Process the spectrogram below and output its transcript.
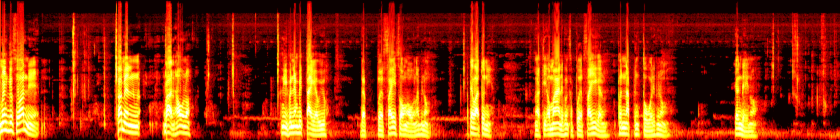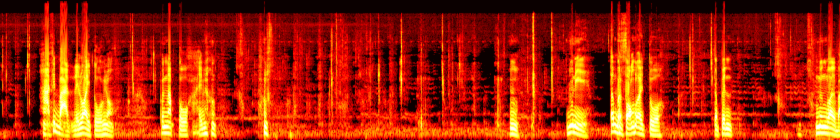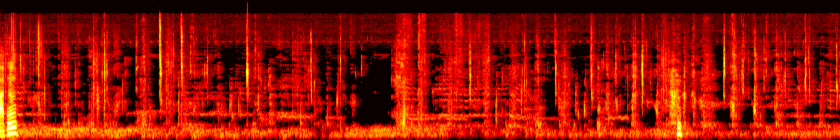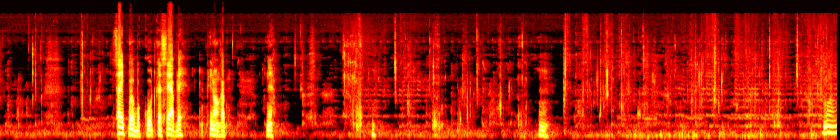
แมันก็ซ้อนนี่ ถ้าเป็นบ้านเฮาเนาะนี่เพิ่นยังไปไต่เอาอยู่ แบบเปิดไฟซองเอานะพี่น้อง แต่ว่าตัวนี้ ที่เอามาเนี่ยเพิ่นก็เปิดไฟกัน เพิ่นนับเป็นตัวเลยพี่น้องยังไดเนาะหาสิบบาทเลยร้อยตัวพี่น้อง เพิ่นนับตัวขายพี่น้องอืมอยู่นี่ตั้งเบิดสองร้อยตัวจะเป็นหนึ่งร้อยบาทนึง ส่เปลือกบกกูดกระแซบเด้ พี่น้องครับ เนี่ยอืมมัง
